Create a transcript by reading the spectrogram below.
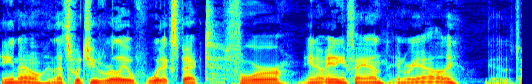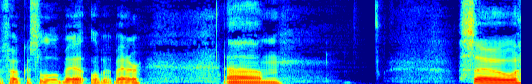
you know, and that's what you really would expect for, you know, any fan in reality. Get it to focus a little bit, a little bit better. Um, so,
